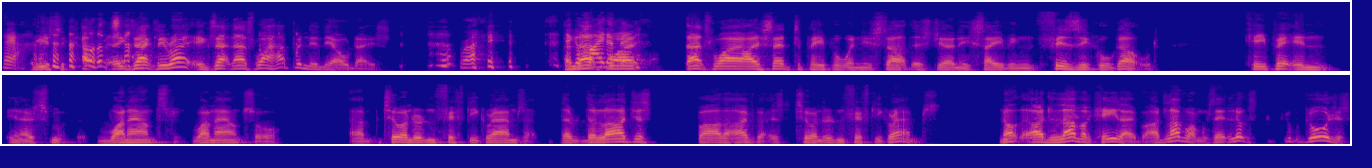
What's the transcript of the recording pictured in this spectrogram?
Yeah. They used to cut, exactly right. Exactly. That's what happened in the old days. Right. Take and a bite why, of it. That's why I said to people when you start this journey saving physical gold, keep it in, you know, one ounce, one ounce or um, 250 grams. The, the largest bar that I've got is 250 grams. Not that I'd love a kilo bar. I'd love one because it looks gorgeous,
